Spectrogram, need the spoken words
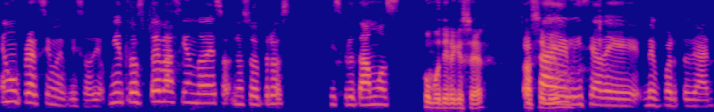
en un próximo episodio. Mientras usted va haciendo eso, nosotros disfrutamos. Como tiene que ser esta delicia de, de, Portugal.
